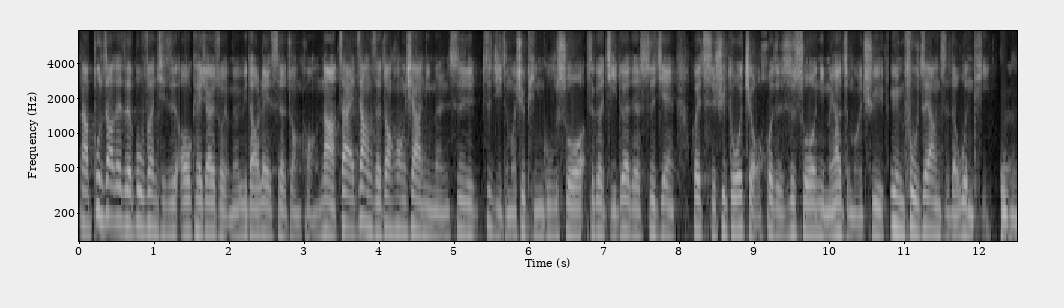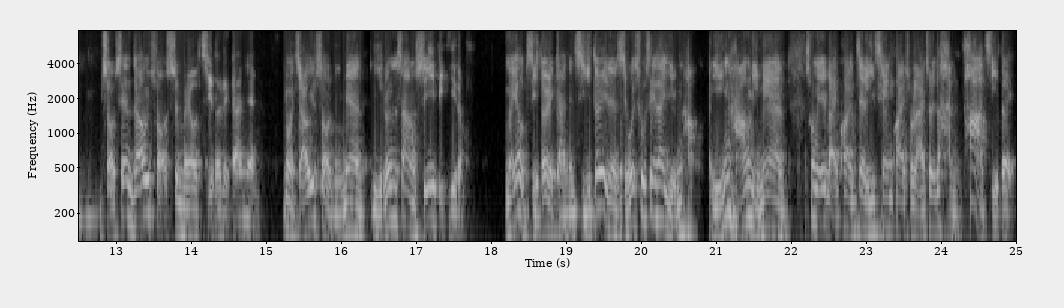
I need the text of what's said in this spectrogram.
那不知道在这个部分，其实 OK 交易所有没有遇到类似的状况？那在这样子的状况下，你们是自己怎么去评估说这个挤兑的事件会持续多久，或者是说你们要怎么去应付这样子的问题？嗯，首先交易所是没有挤兑的概念，因为交易所里面理论上是一比一的嘛。没有挤兑的概念，挤兑的只会出现在银行。银行里面充了一百块，借了一千块出来，所以他很怕挤兑，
